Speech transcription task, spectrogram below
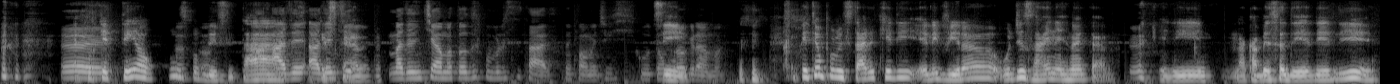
É porque tem alguns A publicitários. gente- a esse gente- cara- Mas a gente ama todos os publicitários, principalmente que escutam Sim. o programa. Porque tem um publicitário que ele, ele vira o designer, né, cara? Ele, na cabeça dele, ele,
